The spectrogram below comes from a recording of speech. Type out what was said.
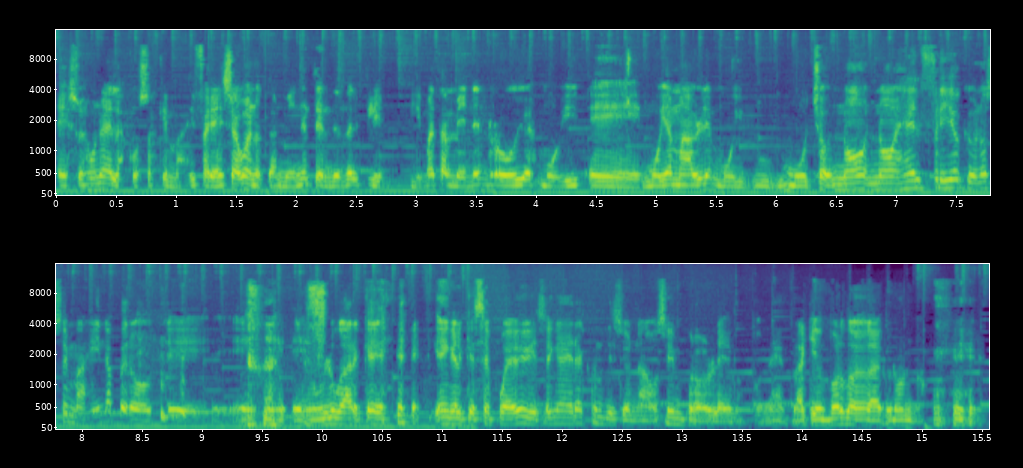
eso es una de las cosas que más diferencia. Bueno, también entendiendo el clima. El clima también en Rubio es muy, eh, muy amable, muy, mucho. No, no es el frío que uno se imagina, pero eh, es, un lugar que, en el que se puede vivir sin aire acondicionado sin problema. Por ejemplo, aquí en Puerto de la Cruz no.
